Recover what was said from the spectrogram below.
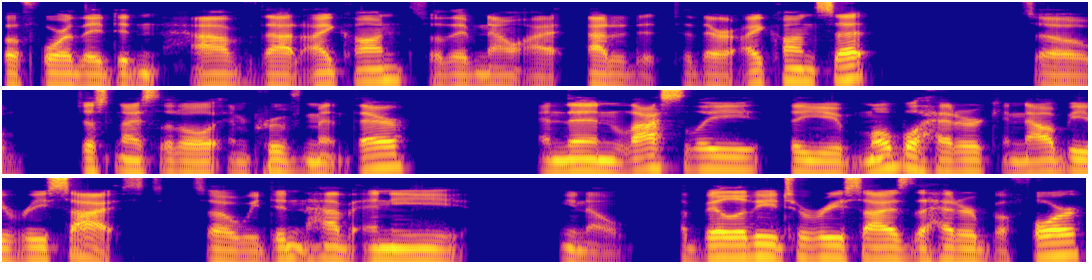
Before they didn't have that icon, so they've now added it to their icon set. So just nice little improvement there. And then lastly, the mobile header can now be resized. So we didn't have any, you know, ability to resize the header before,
